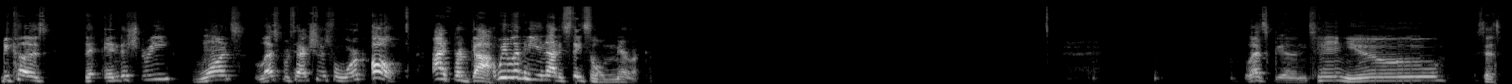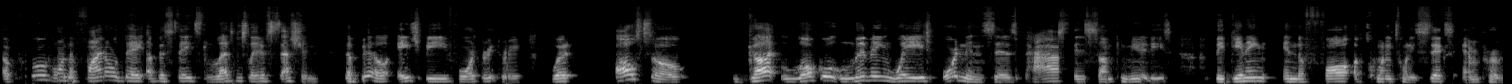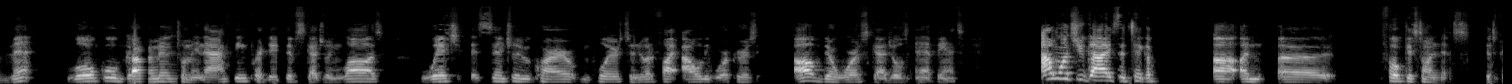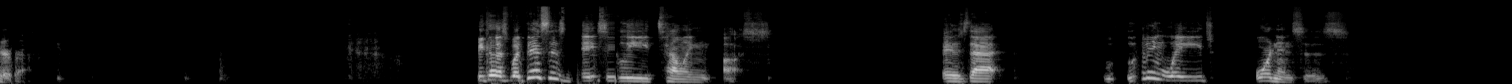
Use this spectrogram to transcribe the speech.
because the industry wants less protections for work? Oh, I forgot. We live in the United States of America. Let's continue. It says approved on the final day of the state's legislative session. The bill, HB 433, would also gut local living wage ordinances passed in some communities beginning in the fall of 2026 and prevent local governments from enacting predictive scheduling laws, which essentially require employers to notify hourly workers of their work schedules in advance. I want you guys to take a uh, uh, focus on this this paragraph because what this is basically telling us is that living wage ordinances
